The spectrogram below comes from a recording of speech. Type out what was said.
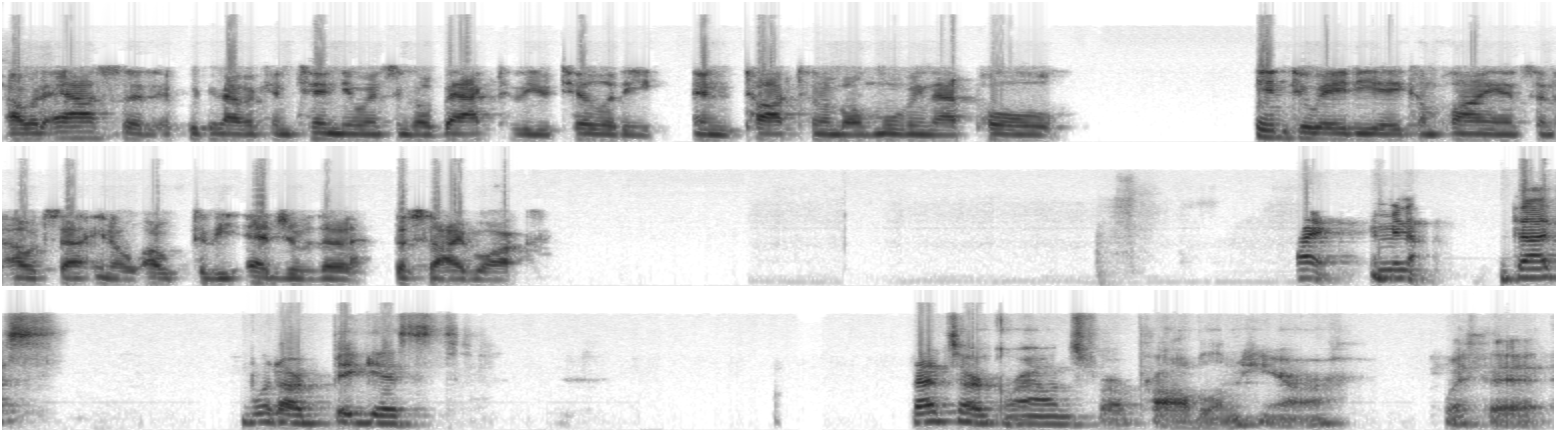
I would ask that if we could have a continuance and go back to the utility and talk to them about moving that pole into ADA compliance and outside, you know, out to the edge of the, the sidewalk. I, I mean, that's what our biggest, that's our grounds for a problem here with it.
